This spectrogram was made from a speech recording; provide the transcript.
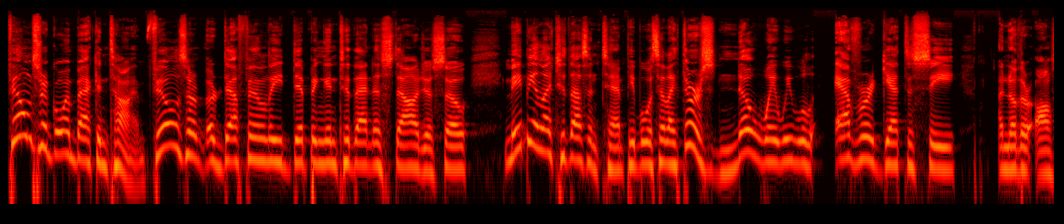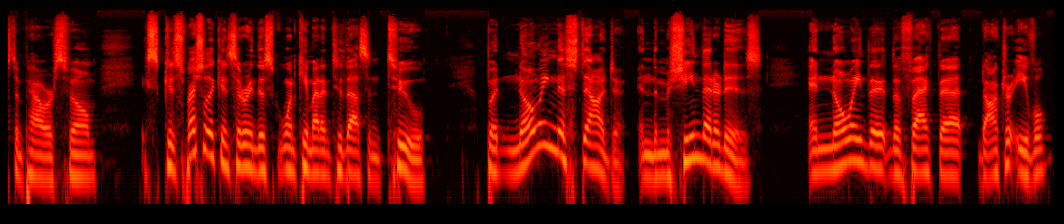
films are going back in time. Films are, are, definitely dipping into that nostalgia. So maybe in like 2010 people would say like there's no way we will ever get to see another austin powers film especially considering this one came out in 2002 but knowing nostalgia and the machine that it is and knowing the the fact that Doctor Evil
